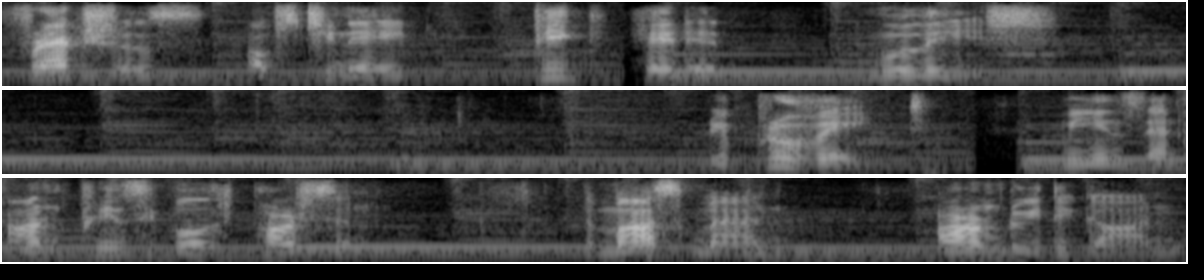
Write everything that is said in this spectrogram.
fractious, obstinate, pig-headed, mulish. Reprobate means an unprincipled person. The masked man, armed with a gun,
